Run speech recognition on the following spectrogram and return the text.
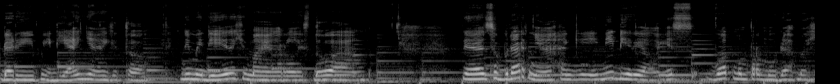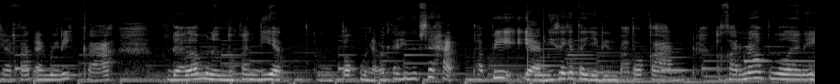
dari medianya gitu. Ini media itu cuma yang rilis doang. Dan sebenarnya ranking ini dirilis buat mempermudah masyarakat Amerika dalam menentukan diet untuk mendapatkan hidup sehat. Tapi ya bisa kita jadiin patokan. Karena penilaiannya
